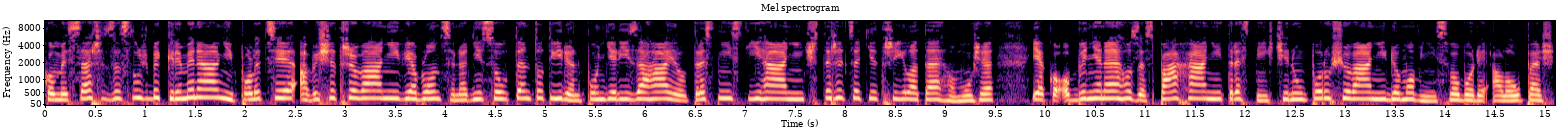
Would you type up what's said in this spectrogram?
Komisař ze služby kriminální policie a vyšetřování v Jablonci nad Nisou tento týden pondělí zahájil trestní stíhání 43-letého muže jako obviněného ze spáchání trestných činů porušování domovní svobody a loupež,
